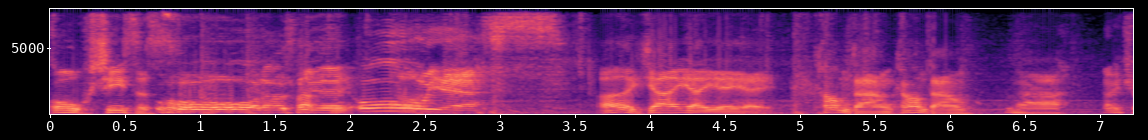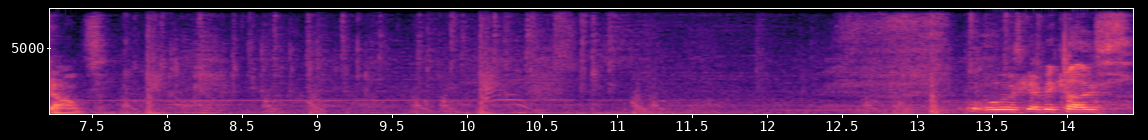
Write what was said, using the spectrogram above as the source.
Oh, Jesus. Oh, that was good. Oh, Oh. yes! Oh, yeah, yeah, yeah, yeah. Calm down, calm down. Nah, no chance. Oh, it's going to be close.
